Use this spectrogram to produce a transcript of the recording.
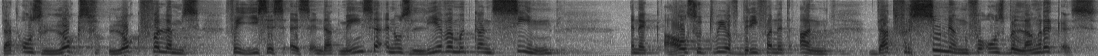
Dat ons loks lokfilms vir Jesus is en dat mense in ons lewe moet kan sien en ek haal so 2 of 3 van dit aan dat verzoening vir ons belangrik is.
